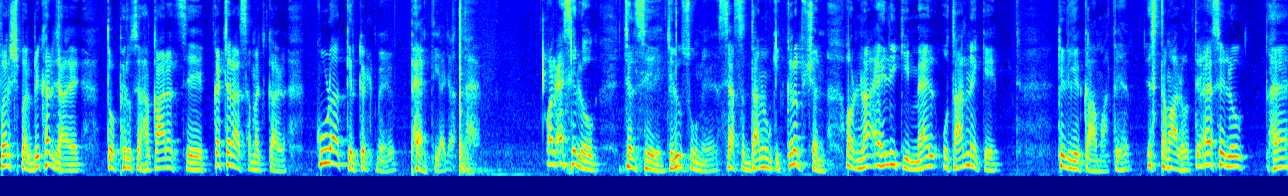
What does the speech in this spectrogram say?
فرش پر بکھر جائے تو پھر اسے حقارت سے کچرا سمجھ کر کوڑا کرکٹ میں پھینک دیا جاتا ہے۔ اور ایسے لوگ جلسے جلوسوں میں سیاستدانوں کی کرپشن اور نااہلی کی میل اتارنے کے کے لیے کام آتے ہیں، استعمال ہوتے ہیں۔ ایسے لوگ ہیں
